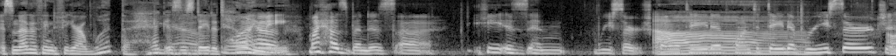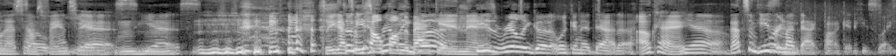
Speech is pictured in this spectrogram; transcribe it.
It's another thing to figure out what the heck is this Yeah. data Well, telling have- me. My husband is, uh, he is in research, qualitative, quantitative research. Oh, and that sounds so- fancy. Yes, Mhm. yes. So you got So some help on the back good. end then. He's really good at looking at data. okay. Yeah. That's important. He's in my back pocket. He's like,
